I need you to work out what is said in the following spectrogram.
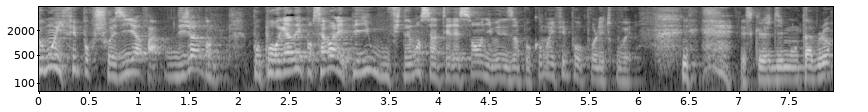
Euh, Comment il fait pour choisir Enfin, déjà, donc, pour, pour regarder, pour savoir les pays où finalement c'est intéressant au niveau des impôts, comment il fait pour, pour les trouver Est-ce que je dis mon tableau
